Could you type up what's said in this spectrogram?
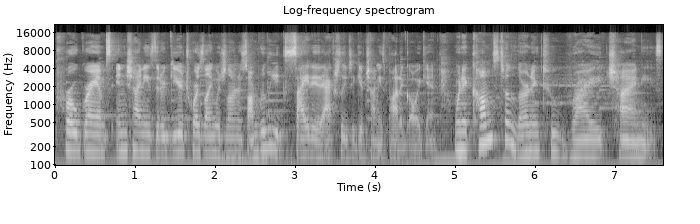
programs in Chinese that are geared towards language learners. So I'm really excited actually to give Chinese Pod a go again. When it comes to learning to write Chinese,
